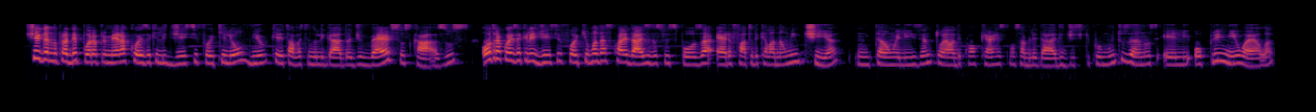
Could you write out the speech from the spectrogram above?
Chegando para depor, a primeira coisa que ele disse foi que ele ouviu que ele estava sendo ligado a diversos casos. Outra coisa que ele disse foi que uma das qualidades da sua esposa era o fato de que ela não mentia, então ele isentou ela de qualquer responsabilidade, disse que por muitos anos ele oprimiu ela.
